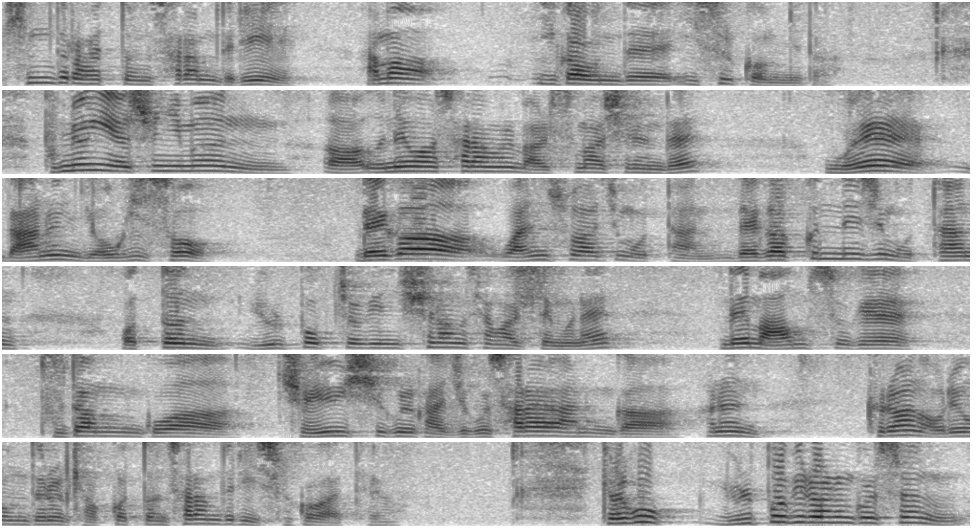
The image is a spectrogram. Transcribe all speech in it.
힘들어했던 사람들이 아마 이 가운데 있을 겁니다. 분명히 예수님은 아, 은혜와 사랑을 말씀하시는데 왜 나는 여기서 내가 완수하지 못한, 내가 끝내지 못한 어떤 율법적인 신앙생활 때문에 내 마음속에 부담과 죄의식을 가지고 살아야 하는가 하는 그러한 어려움들을 겪었던 사람들이 있을 것 같아요. 결국 율법이라는 것은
